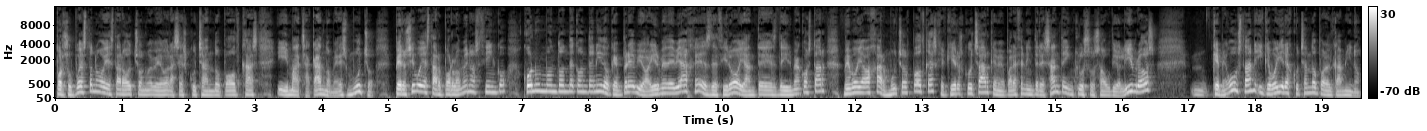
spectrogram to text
por supuesto no voy a estar 8 o 9 horas escuchando podcast y machacándome, es mucho, pero sí voy a estar por lo menos 5 con un montón de contenido que previo a irme de viaje, es decir, hoy antes de irme a acostar, me voy a bajar muchos podcasts que quiero escuchar, que me parecen interesantes, incluso audiolibros que me gustan y que voy a ir escuchando por el camino.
